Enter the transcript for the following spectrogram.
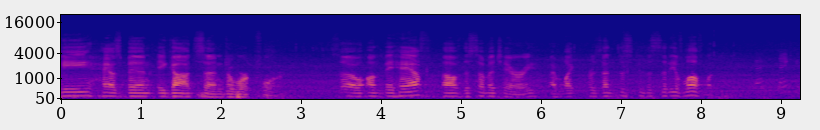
He has been a godsend to work for. So on behalf of the cemetery, I would like to present this to the city of Loveland. thank you.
